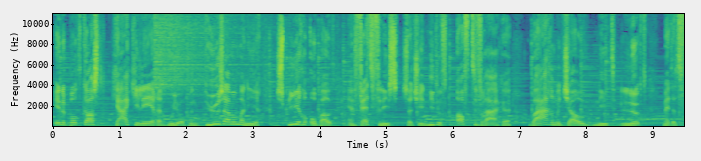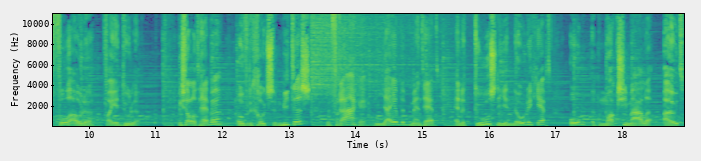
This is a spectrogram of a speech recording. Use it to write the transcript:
In de podcast ga ik je leren hoe je op een duurzame manier spieren opbouwt en vet verliest, zodat je niet hoeft af te vragen waarom het jou niet lukt met het volhouden van je doelen. Ik zal het hebben over de grootste mythes, de vragen die jij op dit moment hebt en de tools die je nodig hebt om het maximale uit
